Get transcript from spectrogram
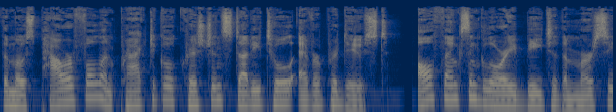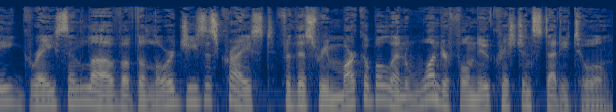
the most powerful and practical Christian study tool ever produced. All thanks and glory be to the mercy, grace, and love of the Lord Jesus Christ for this remarkable and wonderful new Christian study tool.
